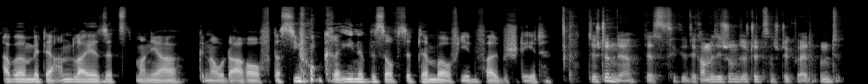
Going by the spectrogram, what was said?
Aber mit der Anleihe setzt man ja genau darauf, dass die Ukraine bis auf September auf jeden Fall besteht. Das stimmt, ja. Das, da kann man sich schon unterstützen, ein Stück weit. Und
